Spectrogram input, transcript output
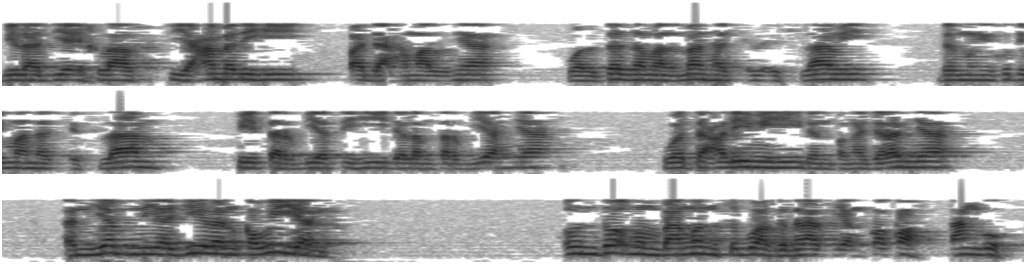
bila dia ikhlas fi amalihi pada amalnya waltazama al-manhaj al-islami dan mengikuti manhaj Islam fi tarbiyatihi dalam tarbiyahnya wa ta'limihi dan pengajarannya an yabni jilan qawiyan untuk membangun sebuah generasi yang kokoh, tangguh.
